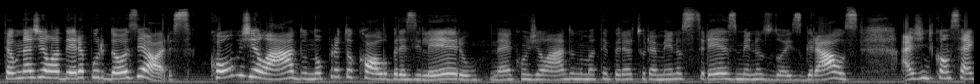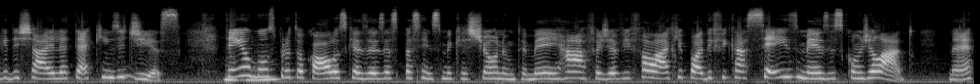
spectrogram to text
Então, na geladeira por 12 horas congelado no protocolo brasileiro, né, congelado numa temperatura menos 3, menos 2 graus, a gente consegue deixar ele até 15 dias. Tem uhum. alguns protocolos que às vezes as pacientes me questionam também, Rafa, já vi falar que pode ficar seis meses congelado. Né?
